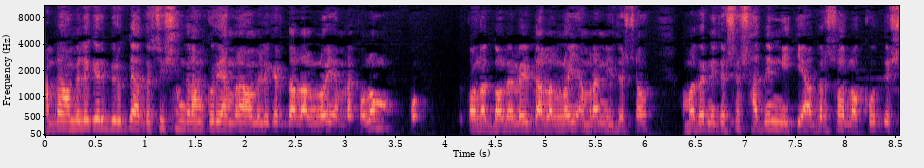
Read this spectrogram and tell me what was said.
আমরা আওয়ামী লীগের বিরুদ্ধে আদর্শিক সংগ্রাম করি, আমরা আওয়ামী লীগের দালাল নই, আমরা কোনো কোন দলের দালাল নই, আমরা নিজস্ব, আমাদের নিজস্ব স্বাধীন নীতি, আদর্শ, লক্ষ্য, উদ্দেশ্য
